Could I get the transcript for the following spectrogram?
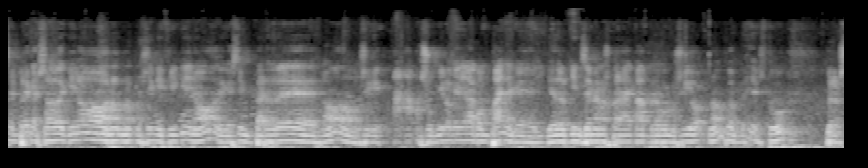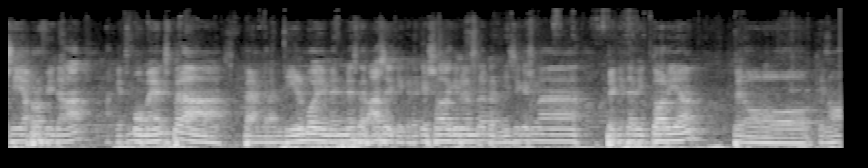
sempre que això d'aquí no, no, no signifiqui no, diguéssim, perdre, no, o sigui, a- assumir el que deia la companya, que jo del 15 no esperava cap revolució, no, com deies tu, però sí aprofitar aquests moments per a, per a engrandir el moviment més de base, que crec que això d'aquí, per exemple, per mi sí que és una petita victòria, però que no,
